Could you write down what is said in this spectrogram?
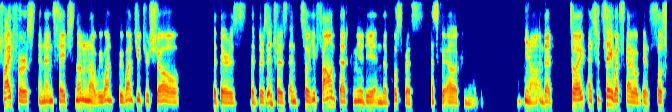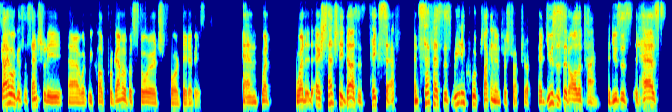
tried first, and then Sage, no, no, no, we want we want you to show that there's that there's interest, and so he found that community in the Postgres SQL community, you know, and that. So I, I should say what Skyhook is. So Skyhook is essentially uh, what we call programmable storage for databases, and what what it essentially does is take Ceph, and Ceph has this really cool plugin infrastructure. It uses it all the time. It uses it has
